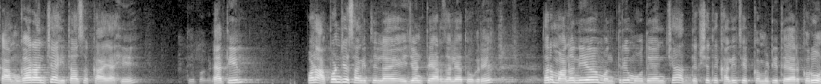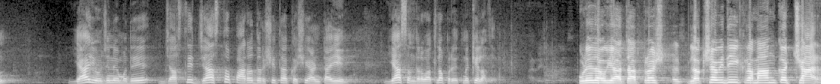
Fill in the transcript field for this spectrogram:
कामगारांच्या हिताचं काय आहे? ते बघण्यात येईल पण आपण जे सांगितलेलं आहे एजंट तयार झाल्यात वगैरे तर माननीय मंत्री महोदयांच्या अध्यक्षतेखालीच एक कमिटी तयार करून या योजनेमध्ये जास्तीत जास्त पारदर्शिता कशी आणता येईल या संदर्भातला प्रयत्न केला जाईल. पुढे जाऊया आता प्रश्न लक्षवेधी क्रमांक चार.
